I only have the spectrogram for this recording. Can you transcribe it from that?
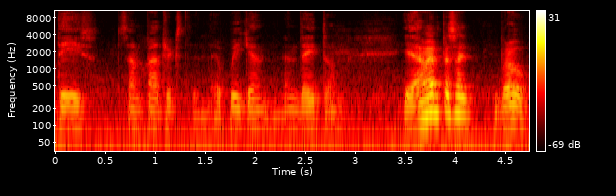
This St. Patrick's Weekend en Dayton. Y déjame empezar, bro.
